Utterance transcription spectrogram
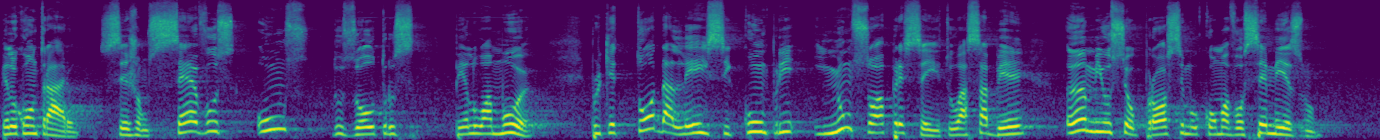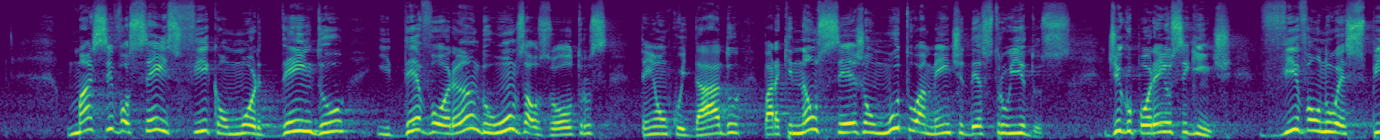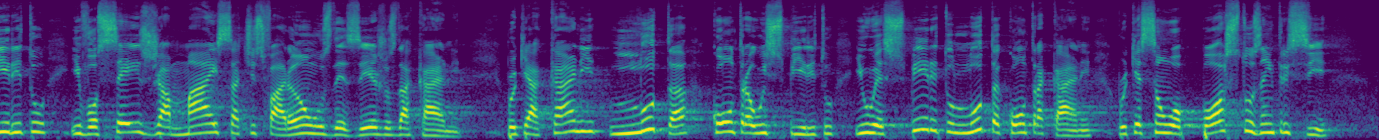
Pelo contrário, sejam servos uns dos outros pelo amor, porque toda lei se cumpre em um só preceito, a saber, ame o seu próximo como a você mesmo. Mas se vocês ficam mordendo e devorando uns aos outros, tenham cuidado para que não sejam mutuamente destruídos. Digo, porém, o seguinte: vivam no espírito e vocês jamais satisfarão os desejos da carne porque a carne luta contra o espírito e o espírito luta contra a carne, porque são opostos entre si,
